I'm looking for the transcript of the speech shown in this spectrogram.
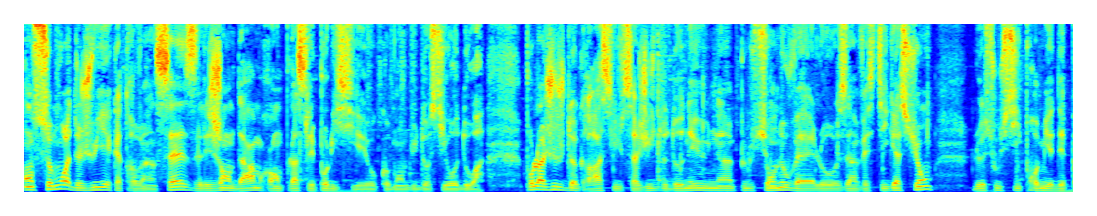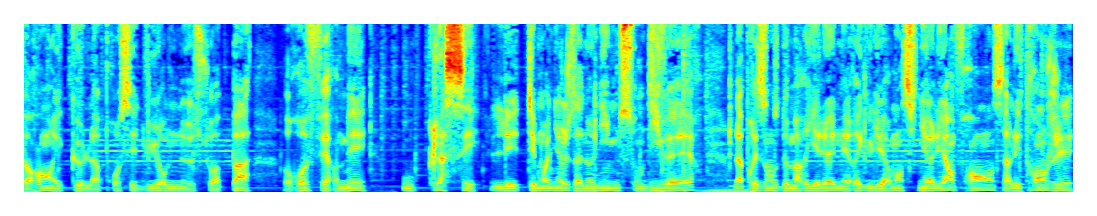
En ce mois de juillet 96, les gendarmes remplacent les policiers au command du dossier au doigt. Pour la juge de grâce, il s'agit de donner une impulsion nouvelle aux investigations. Le souci premier des parents est que la procédure ne soit pas refermée ou classés. Les témoignages anonymes sont divers. La présence de Marie-Hélène est régulièrement signalée en France, à l'étranger.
